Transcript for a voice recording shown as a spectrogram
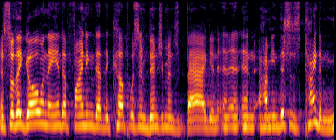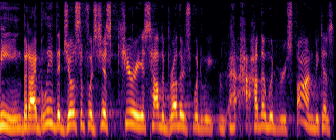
And so they go and they end up finding that the cup was in Benjamin's bag. And, and, and, I mean, this is kind of mean, but I believe that Joseph was just curious how the brothers would, re, how they would respond because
